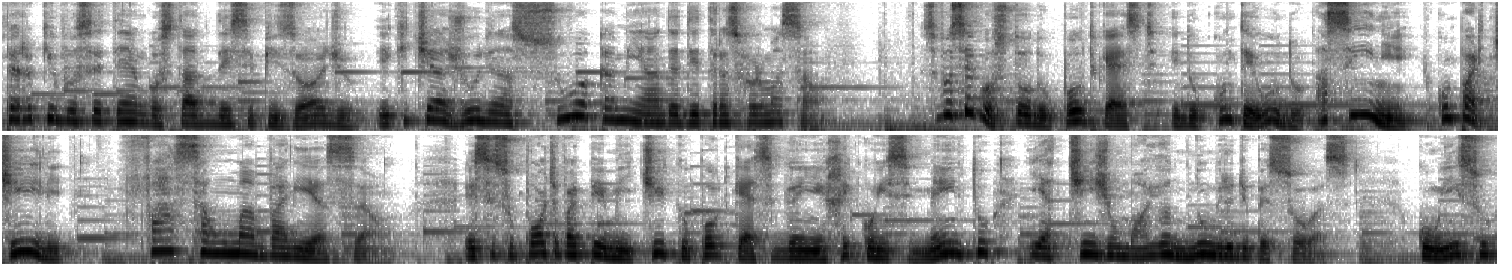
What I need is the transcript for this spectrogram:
Espero que você tenha gostado desse episódio e que te ajude na sua caminhada de transformação. Se você gostou do podcast e do conteúdo, assine, compartilhe, faça uma avaliação. Esse suporte vai permitir que o podcast ganhe reconhecimento e atinja um maior número de pessoas. Com isso,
